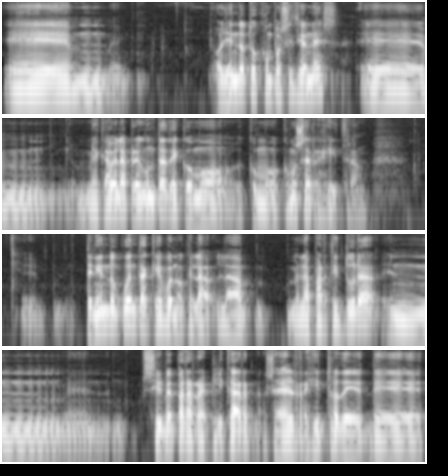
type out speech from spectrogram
Eh, oyendo tus composiciones, eh, me cabe la pregunta de cómo, cómo, se registran. teniendo en cuenta que, bueno, que la, la, partitura sirve para replicar, o sea, el registro de,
